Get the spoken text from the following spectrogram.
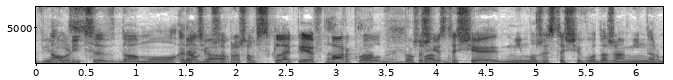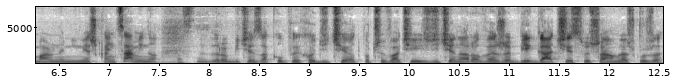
więc... Na ulicy, w domu, Droga. znaczy, przepraszam, w sklepie, w parku. dokładnie, Przecież dokładnie. jesteście, mimo że jesteście włodarzami, normalnymi mieszkańcami. No, robicie zakupy, chodzicie, odpoczywacie, jeździcie na rowerze, biegacie. Słyszałem, Leszku, że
